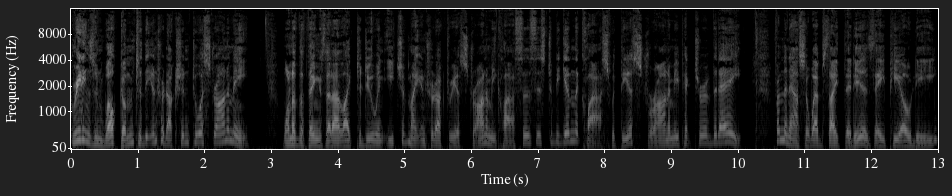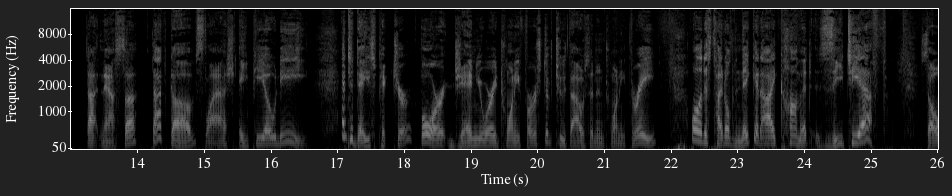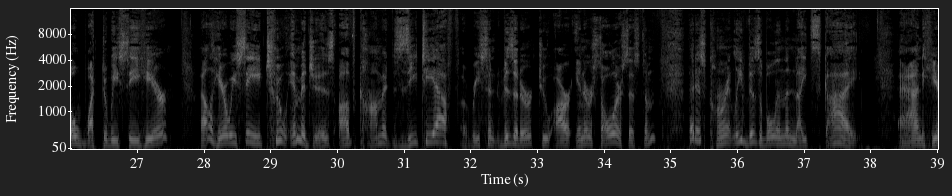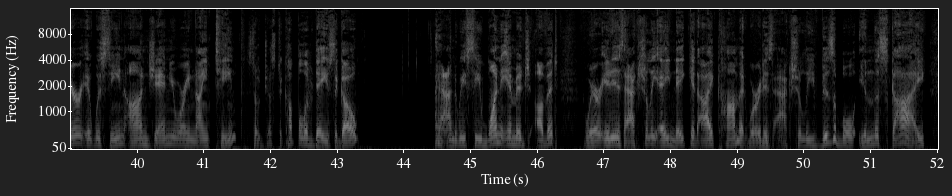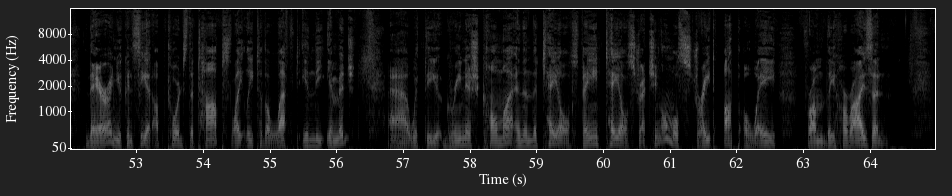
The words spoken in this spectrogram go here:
Greetings and welcome to the introduction to astronomy. One of the things that I like to do in each of my introductory astronomy classes is to begin the class with the astronomy picture of the day from the NASA website that is apod.nasa.gov apod. And today's picture for January 21st of 2023. Well, it is titled Naked Eye Comet ZTF. So what do we see here? Well, here we see two images of Comet ZTF, a recent visitor to our inner solar system that is currently visible in the night sky. And here it was seen on January 19th. So just a couple of days ago. And we see one image of it where it is actually a naked eye comet where it is actually visible in the sky there. And you can see it up towards the top slightly to the left in the image uh, with the greenish coma and then the tail faint tail stretching almost straight up away from the horizon.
